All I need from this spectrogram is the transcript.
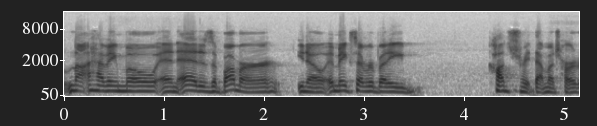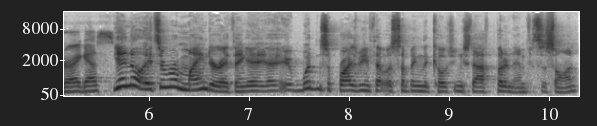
not having Mo and Ed is a bummer, you know, it makes everybody concentrate that much harder, I guess. Yeah, no, it's a reminder. I think it, it wouldn't surprise me if that was something the coaching staff put an emphasis on.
